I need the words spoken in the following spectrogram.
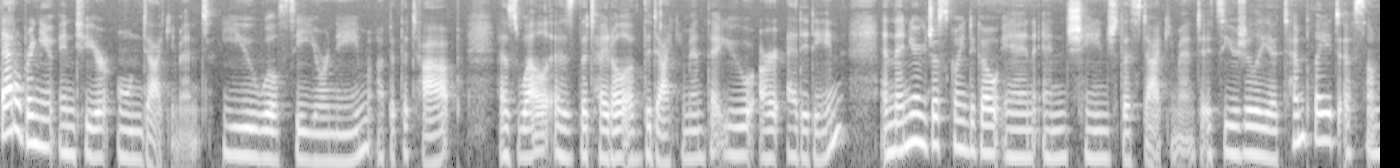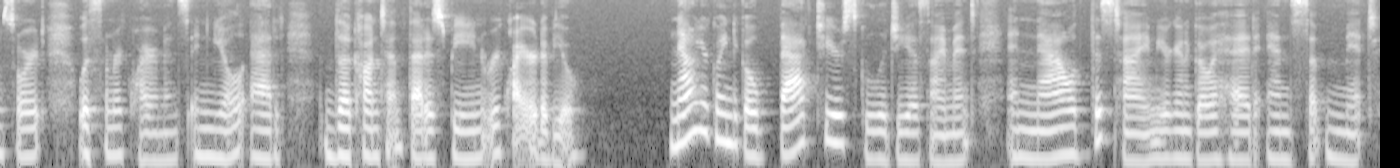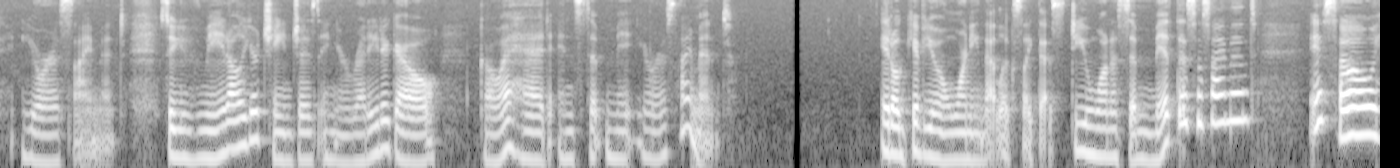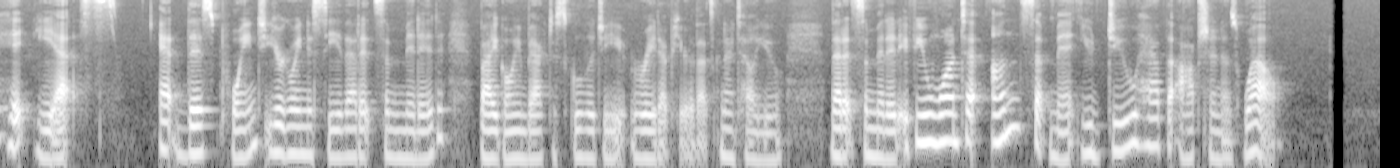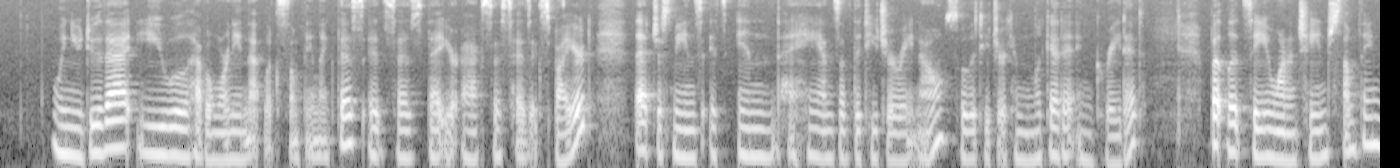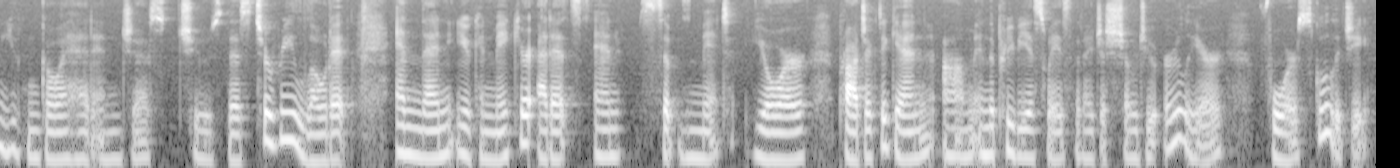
That'll bring you into your own document. You will see your name up at the top, as well as the title of the document that you are editing. And then you're just going to go in and change this document. It's usually a template of some sort with some requirements, and you'll add the content that is being required of you. Now you're going to go back to your Schoology assignment, and now this time you're going to go ahead and submit your assignment. So you've made all your changes and you're ready to go. Go ahead and submit your assignment. It'll give you a warning that looks like this. Do you want to submit this assignment? If so, hit yes. At this point, you're going to see that it's submitted by going back to Schoology right up here. That's going to tell you that it's submitted. If you want to unsubmit, you do have the option as well. When you do that, you will have a warning that looks something like this. It says that your access has expired. That just means it's in the hands of the teacher right now, so the teacher can look at it and grade it. But let's say you want to change something, you can go ahead and just choose this to reload it, and then you can make your edits and submit your project again um, in the previous ways that I just showed you earlier for Schoology.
